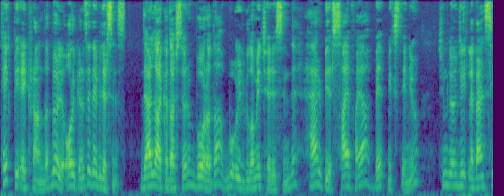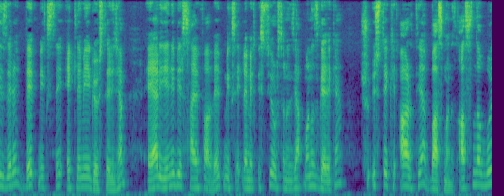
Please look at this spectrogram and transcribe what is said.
tek bir ekranda böyle organize edebilirsiniz. Değerli arkadaşlarım bu arada bu uygulama içerisinde her bir sayfaya webmix deniyor. Şimdi öncelikle ben sizlere webmix'i eklemeyi göstereceğim. Eğer yeni bir sayfa webmix eklemek istiyorsanız yapmanız gereken şu üstteki artıya basmanız. Aslında bu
